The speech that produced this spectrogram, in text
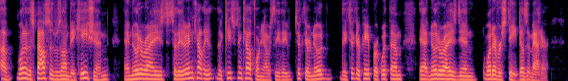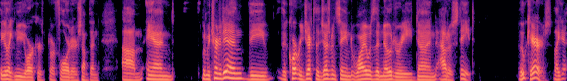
uh, one of the spouses was on vacation and notarized. So they're in Cal- The case was in California. Obviously, they took their note. They took their paperwork with them. They had notarized in whatever state. Doesn't matter. They go like New York or, or Florida or something. Um, and when we turned it in, the the court rejected the judgment, saying, "Why was the notary done out of state?" Who cares? Like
